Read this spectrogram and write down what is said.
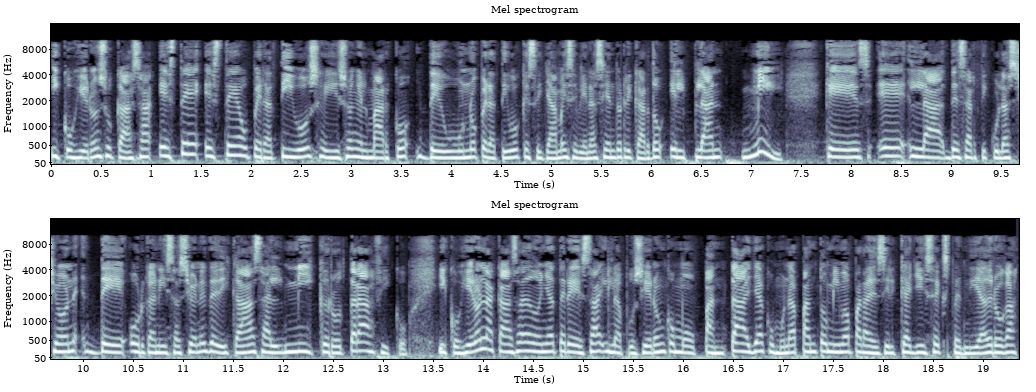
y cogieron su casa. Este, este operativo se hizo en el marco de un operativo que se llama y se viene haciendo, Ricardo, el Plan Mil, que es eh, la desarticulación de organizaciones dedicadas al microtráfico. Y cogieron la casa de doña Teresa y la pusieron como pantalla, como una pantomima para decir que allí se expendía droga.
